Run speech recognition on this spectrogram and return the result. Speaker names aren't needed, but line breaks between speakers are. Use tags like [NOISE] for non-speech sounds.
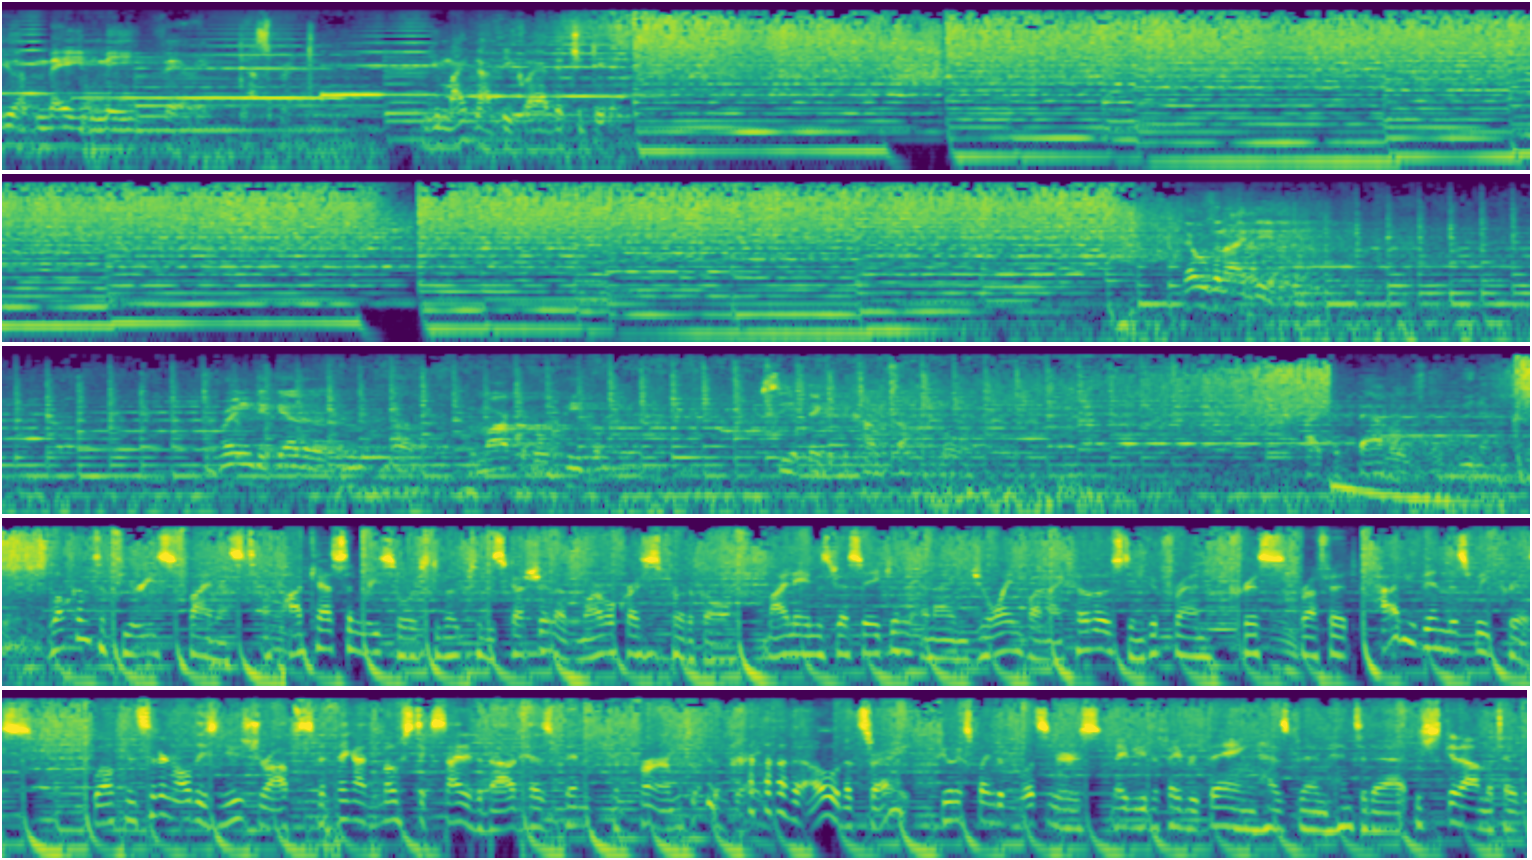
You have made me very desperate. You might not be glad that you did. It. There was an idea to bring together a group of remarkable people see if they could become something more. Like the battles that we.
Welcome to Fury's Finest, a podcast and resource devoted to discussion of Marvel Crisis Protocol. My name is Jess Aiken, and I am joined by my co-host and good friend, Chris Bruffett. How have you been this week, Chris?
Well, considering all these news drops, the thing I'm most excited about has been confirmed. [LAUGHS]
Oh, that's right. If you would explain to the listeners, maybe the favorite thing has been hinted at. Let's just get out on the table.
